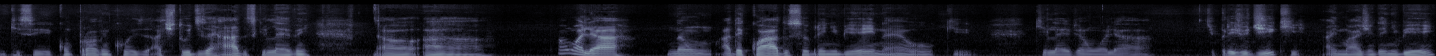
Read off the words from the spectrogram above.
em que se comprovem coisas, atitudes erradas que levem a, a, a um olhar não adequado sobre a NBA, né, ou que, que leve a um olhar que prejudique a imagem da NBA.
